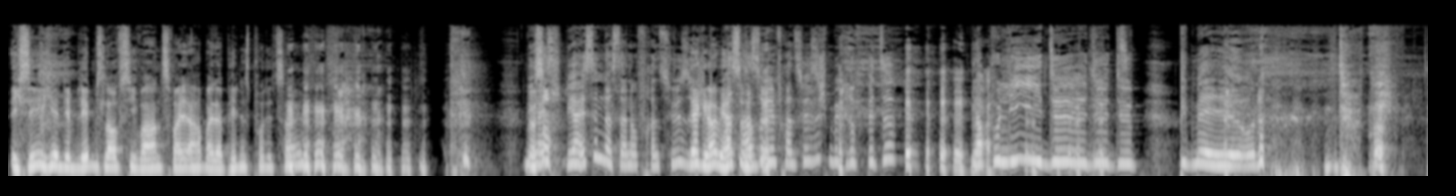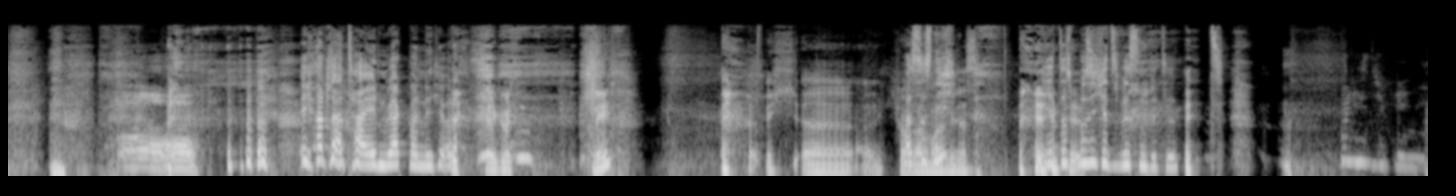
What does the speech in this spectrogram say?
Ich sehe hier in dem Lebenslauf, Sie waren zwei Jahre bei der Penispolizei. Wie heißt, wie heißt denn das dann auf Französisch? Ja, genau, wie hast, heißt das hast du den französischen Begriff bitte? La Police de, de, de Pimel, oder? Oh, Ich hatte Latein, merkt man nicht, oder? sehr gut. Nee? Ich, äh, ich schau Hast mal, nicht? wie das. Ja, Das muss ich jetzt wissen, bitte. Police du pénis.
